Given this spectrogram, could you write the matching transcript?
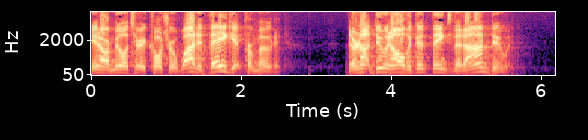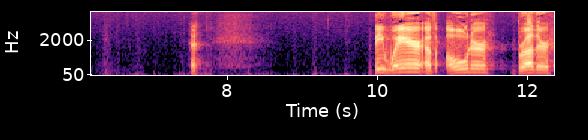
In our military culture, why did they get promoted? They're not doing all the good things that I'm doing. Beware of older brother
